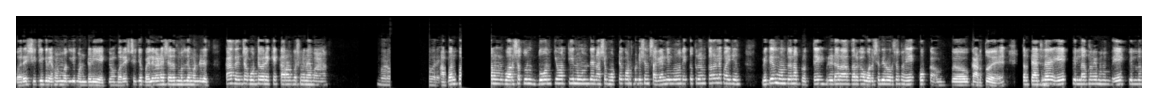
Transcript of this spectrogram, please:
बरेचशी जी ग्रेहाउंड मधली मंडळी आहे किंवा बरेचसे जे बैलगाड्या शर्यत मधले मंडळी आहेत का त्यांच्या गोट्यावर एक एक कारण पश्चिम नाही पाळणार? बरोबर आपण पण वर्षातून दोन किंवा तीन होऊन देण असे मोठे कॉम्पिटिशन सगळ्यांनी मिळून एकत्र येऊन करायला पाहिजे मी तेच म्हणतोय ना प्रत्येक ब्रिडर आज जर का वर्ष दीड वर्षातून एक खोप काढतोय तर त्यातल्या एक पिल्ला तुम्ही एक पिल्ल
